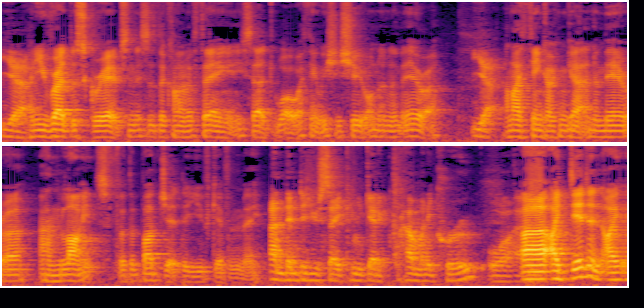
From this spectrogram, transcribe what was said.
Yeah, And you read the scripts, and this is the kind of thing. And he said, "Well, I think we should shoot on an Amira." Yeah. and I think I can get an Amira and lights for the budget that you've given me. And then did you say, can you get a, how many crew or? Uh, I didn't. I,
